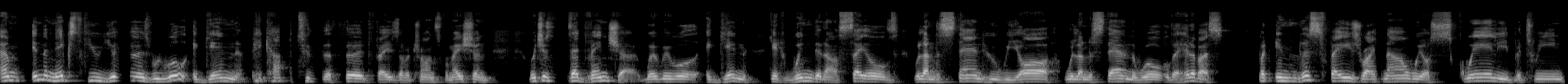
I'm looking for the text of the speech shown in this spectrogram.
And in the next few years, we will again pick up to the third phase of a transformation, which is adventure, where we will again get wind in our sails, we'll understand who we are, we'll understand the world ahead of us. But in this phase right now, we are squarely between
